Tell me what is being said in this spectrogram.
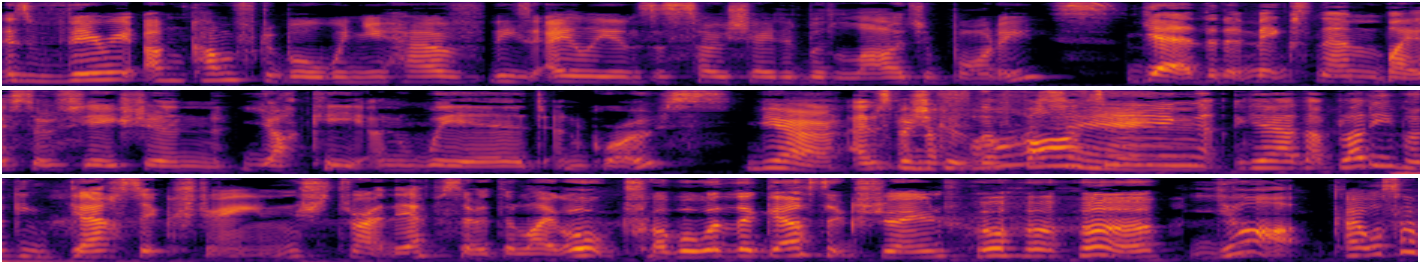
is very uncomfortable when you have these aliens associated with larger bodies. Yeah, that it makes them by association yucky and weird and gross. Yeah. And especially because the farting, yeah, that bloody fucking gas exchange throughout the episode, they're like, oh, trouble with the gas exchange. Yuck. I also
